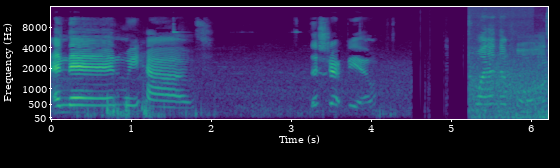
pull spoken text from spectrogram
And then we have the strip view. One of the pools.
